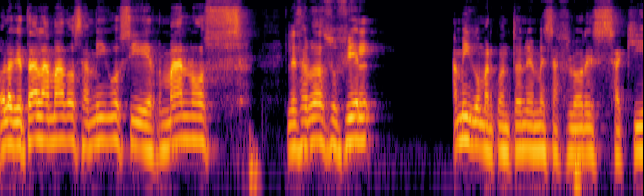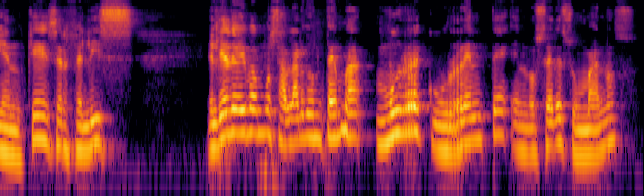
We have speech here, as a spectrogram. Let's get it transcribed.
Hola, ¿qué tal, amados amigos y hermanos? Les saluda su fiel amigo Marco Antonio Mesa Flores aquí en ¿Qué es ser feliz? El día de hoy vamos a hablar de un tema muy recurrente en los seres humanos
